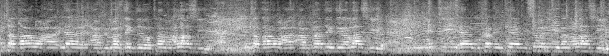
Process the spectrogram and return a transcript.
inta dhaawaca ilaahay caafimaad degdeg oo taama allaha siiyo inta dhaawaca caafimaad degdeg allaha siiyo intii ehelku ka dhinteen samariyi baan allaha siiyo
